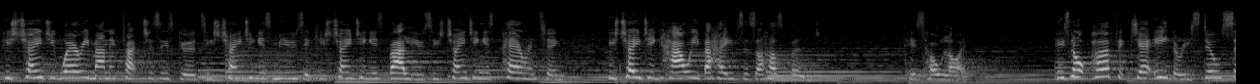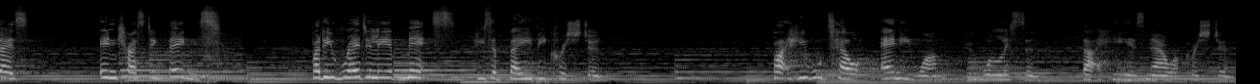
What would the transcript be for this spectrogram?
He's changing where he manufactures his goods. He's changing his music. He's changing his values. He's changing his parenting. He's changing how he behaves as a husband his whole life. He's not perfect yet either. He still says interesting things. But he readily admits he's a baby Christian. But he will tell anyone who will listen that he is now a Christian.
